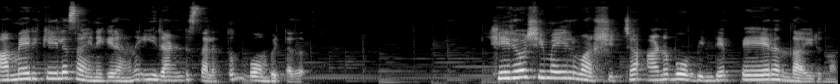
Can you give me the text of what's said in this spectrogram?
അമേരിക്കയിലെ സൈനികരാണ് ഈ രണ്ട് സ്ഥലത്തും ബോംബിട്ടത്. ഹിരോഷിമയിൽ വർഷിച്ച അണുബോംബിന്റെ പേരെന്തായിരുന്നു?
